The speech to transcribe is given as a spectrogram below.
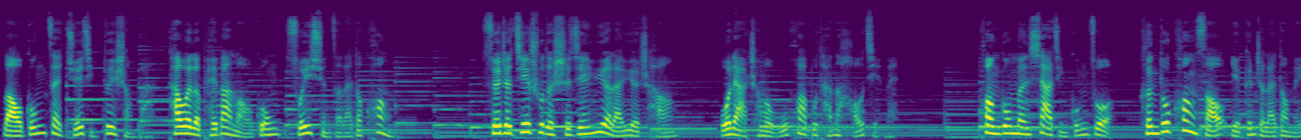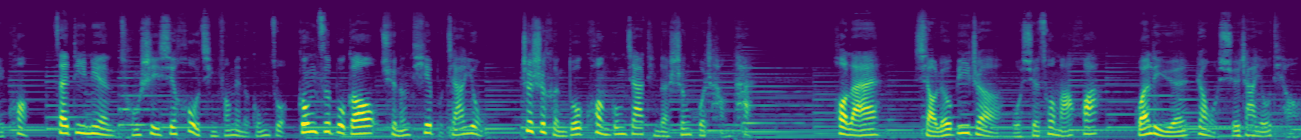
老公在掘井队上班，她为了陪伴老公，所以选择来到矿里。随着接触的时间越来越长，我俩成了无话不谈的好姐妹。矿工们下井工作，很多矿嫂也跟着来到煤矿，在地面从事一些后勤方面的工作，工资不高，却能贴补家用，这是很多矿工家庭的生活常态。后来，小刘逼着我学搓麻花，管理员让我学炸油条。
